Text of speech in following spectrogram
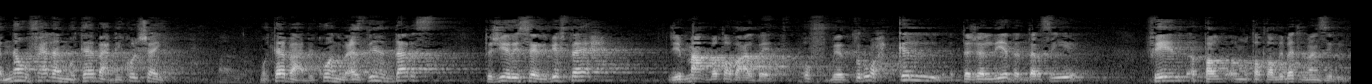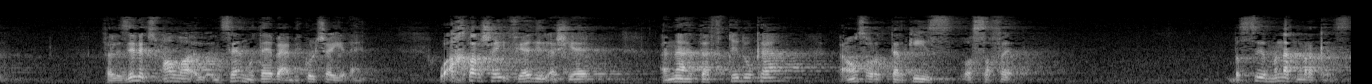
أنه فعلا متابع بكل شيء. متابع بيكون بعزين الدرس تجي رسالة بيفتح جيب معك بطاطا على البيت. أوف بتروح كل التجليات الدرسية في المتطلبات المنزلية. فلذلك سبحان الله الإنسان متابع بكل شيء الآن. وأخطر شيء في هذه الأشياء أنها تفقدك عنصر التركيز والصفاء. بتصير منك مركز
